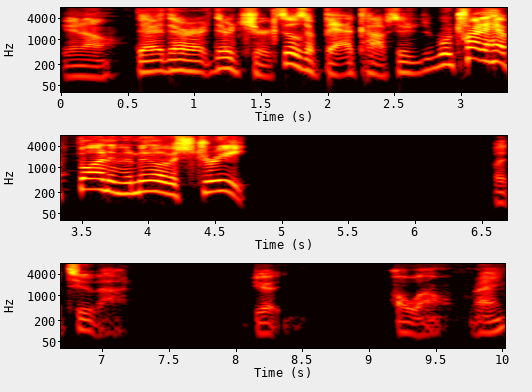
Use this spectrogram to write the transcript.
You know, they're they're they're jerks. Those are bad cops. They're, we're trying to have fun in the middle of a street. But too bad. You're, oh well, right?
